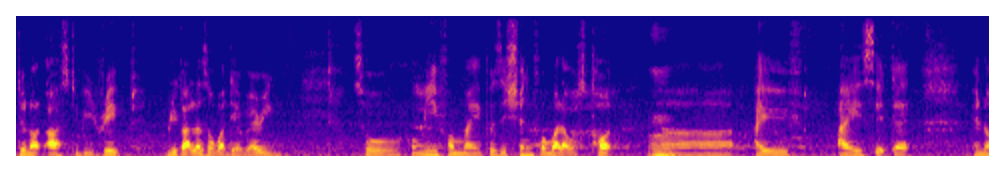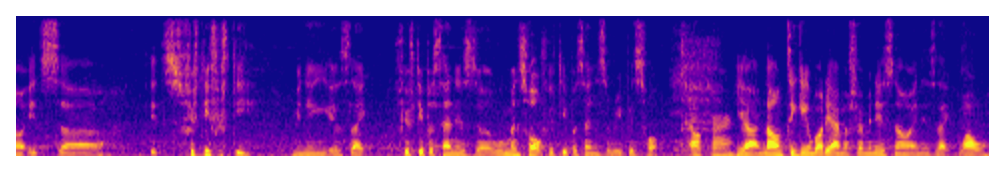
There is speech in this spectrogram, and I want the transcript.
do not ask to be raped regardless of what they're wearing. So for me, from my position, from what I was taught, uh, I I said that you know it's uh, it's 50-50, meaning it's like 50% is the woman's fault, 50% is the rapist's fault. Okay. Yeah, now I'm thinking about it, I'm a feminist now, and it's like, wow,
